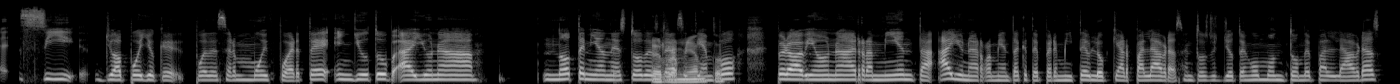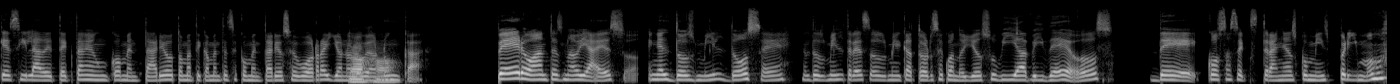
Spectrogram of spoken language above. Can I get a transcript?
eh, sí, yo apoyo que puede ser muy fuerte. En YouTube hay una, no tenían esto desde hace tiempo, pero había una herramienta, hay una herramienta que te permite bloquear palabras. Entonces, yo tengo un montón de palabras que si la detectan en un comentario, automáticamente ese comentario se borra y yo no lo veo nunca. Pero antes no había eso. En el 2012, el 2013, 2014, cuando yo subía videos de cosas extrañas con mis primos,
